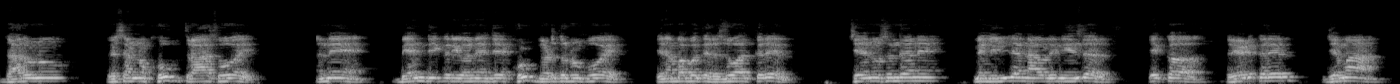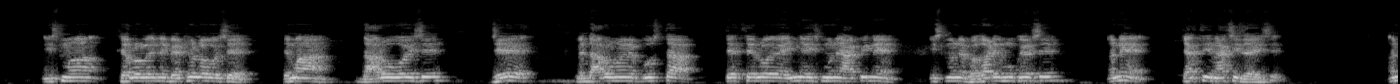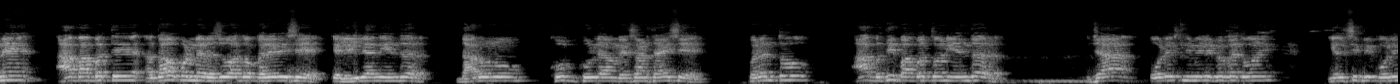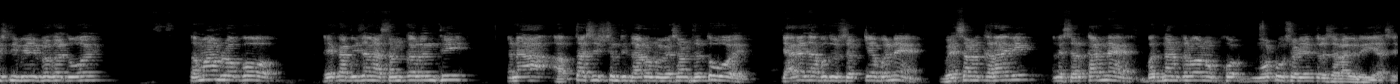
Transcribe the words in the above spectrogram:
દારૂનો વેચાણનો ખૂબ ત્રાસ હોય અને બેન દીકરીઓને જે ખૂબ નડતરૂપ હોય તેના બાબતે રજૂઆત કરેલ, જે અનુસંધાને મેં લીલા નાવલીની અંદર એક રેડ કરેલ, જેમાં ઈસમાં થેલો લઈને બેઠેલો હોય છે, તેમાં દારૂ હોય છે, જે મેં દારૂનો પૂછતા તે થેલો અન્ય ઈસમને આપીને ઈસમને ભગાડી મૂકે છે અને ત્યાંથી નાસી જાય છે. અને આ બાબતે અગાઉ પણ મેં રજૂઆતો કરેલી છે કે લીલિયાની અંદર દારૂનું ખૂબ ખુલ્લેઆમ વેચાણ થાય છે. પરંતુ આ બધી બાબતોની અંદર જ્યાં પોલીસની મિલીભગત હોય, એલસીબી પોલીસની મિલીભગત હોય, તમામ લોકો એકાબીજાના સંકલનથી અને આ હપ્તા સિસ્ટમથી દારૂનું વેચાણ થતું હોય ત્યારે જ આ બધું શક્ય બને, વેચાણ કરાવી અને સરકારને બદનામ કરવાનું મોટું ષડયંત્ર ચલાવી રહ્યા છે.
